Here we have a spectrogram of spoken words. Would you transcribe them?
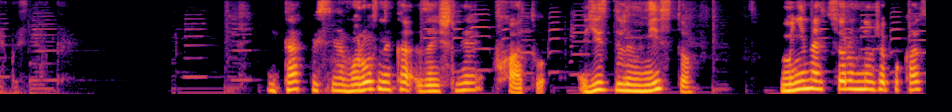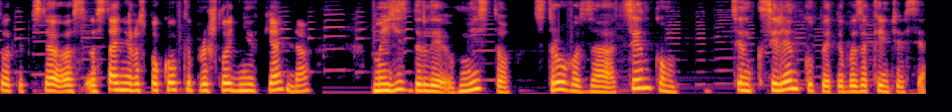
Якось так. І так після морозника зайшли в хату. Їздили в місто. Мені навіть соромно вже показувати. Після останньої розпаковки пройшло днів 5, да? ми їздили в місто строго за цинком, цинк селен купити, бо закінчився.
